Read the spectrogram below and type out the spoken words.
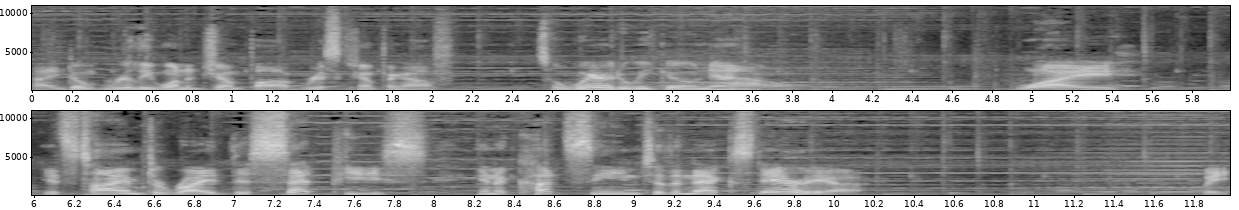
I don't really want to jump off, risk jumping off. So where do we go now? Why, it's time to ride this set piece in a cutscene to the next area. Wait,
